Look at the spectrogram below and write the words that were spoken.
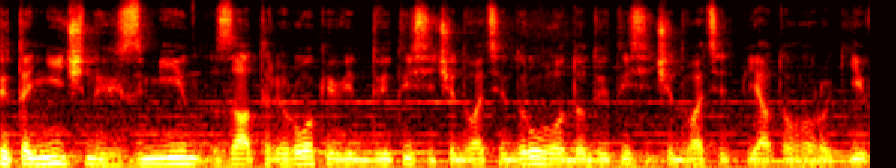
титанічних змін за три роки від 2022 до 2025 років.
